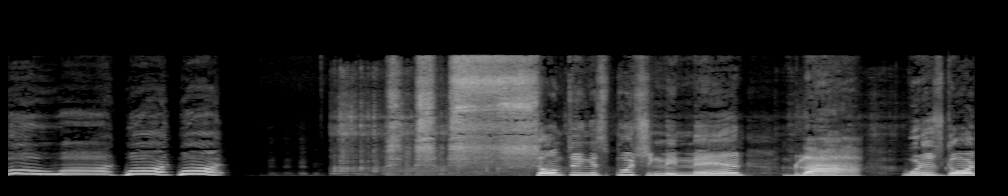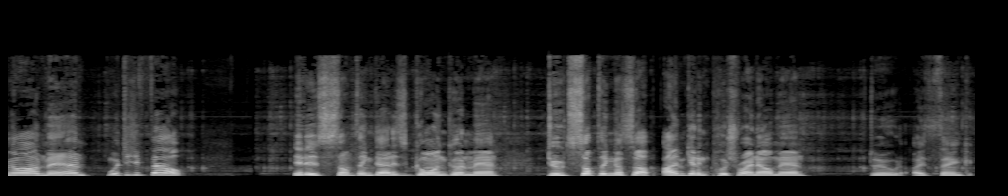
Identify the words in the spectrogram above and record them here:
Oh, what? What? What? Something is pushing me, man. Blah! What is going on, man? What did you feel? It is something that is going good, man. Dude, something is up. I'm getting pushed right now, man. Dude, I think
